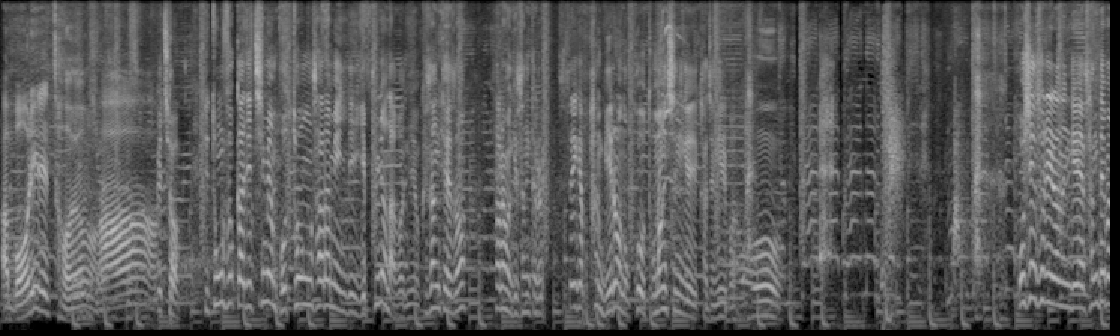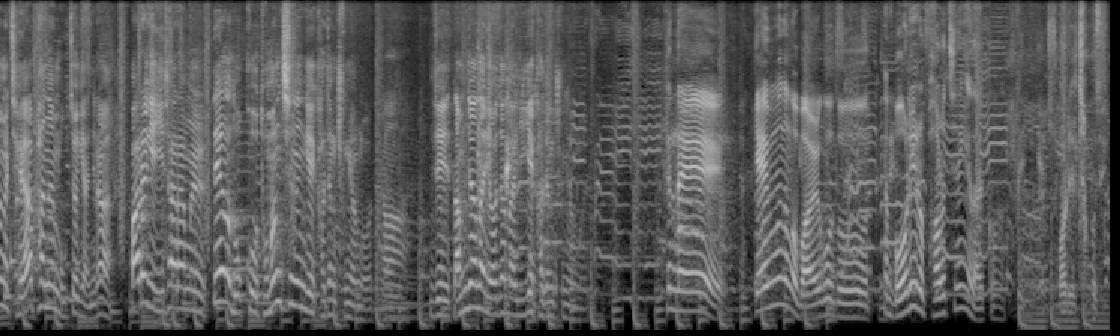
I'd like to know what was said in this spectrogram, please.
아 머리를 져요. 아. 그렇죠. 뒤통수까지 치면 보통 사람이 이제 이게 풀려 나거든요. 그 상태에서 사람은 그 상태를 세게 팍 밀어놓고 도망치는 게 가장 1번. 오. 호신술이라는 게 상대방을 제압하는 목적이 아니라 빠르게 이 사람을 떼어놓고 도망치는 게 가장 중요한 거거든요. 이제 남자나 여자나 이게 가장 중요한 거예요. 근데 깨무는 거 말고도 그냥 머리로 바로 치는 게 나을 것 같아. 머리를 쳐보세요.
